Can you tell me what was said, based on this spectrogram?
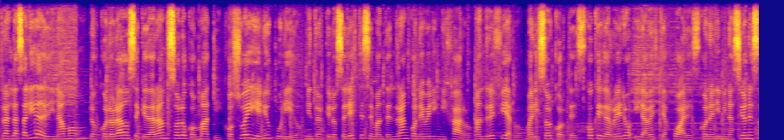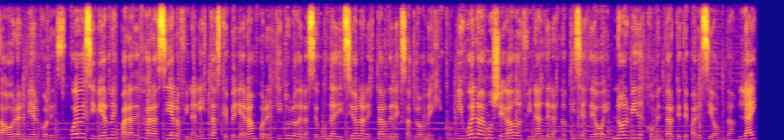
Tras la salida de Dinamo, los colorados se quedarán solo con Mati, Josué y Eliu Pulido, mientras que los celestes se mantendrán con Evelyn Guijarro, Andrés Fierro, Marisol Cortés, Coque Guerrero y la Bestia Juárez, con eliminaciones ahora el miércoles, jueves y viernes para dejar así a los finalistas que pelearán por el título de la segunda edición al estar del Hexatlón México. Y bueno, hemos llegado al final de las noticias de hoy. No olvides comentar qué te pareció. Da like,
